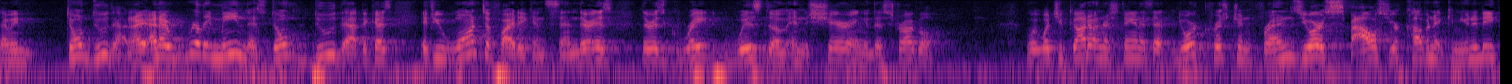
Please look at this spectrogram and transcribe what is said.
I mean, don't do that. And I, and I really mean this. Don't do that because if you want to fight against sin, there is, there is great wisdom in sharing the struggle. What you've got to understand is that your Christian friends, your spouse, your covenant community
